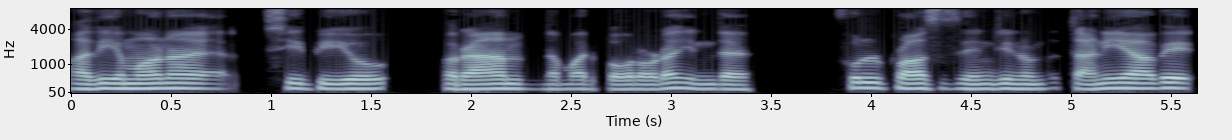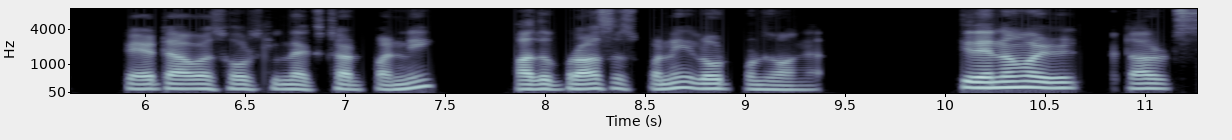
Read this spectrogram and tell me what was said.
அதிகமான சிபியூ ரேம் இந்த மாதிரி பவரோட இந்த ஃபுல் ப்ராசஸ் என்ஜின் வந்து தனியாகவே டேட்டாவை சோர்ஸ்லேருந்து எக்ஸ்ட்ராக்ட் பண்ணி அது ப்ராசஸ் பண்ணி லோட் பண்ணுவாங்க. இது என்ன டார்கெட்ஸ்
